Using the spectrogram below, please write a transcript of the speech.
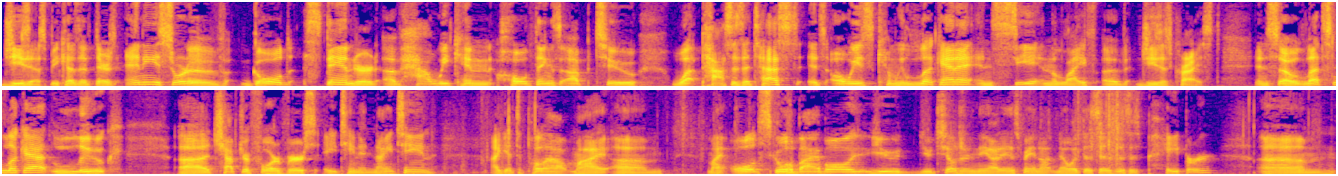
Jesus because if there's any sort of gold standard of how we can hold things up to what passes a test, it's always can we look at it and see it in the life of Jesus Christ. And so let's look at Luke uh, chapter 4, verse 18 and 19. I get to pull out my. Um, my old school Bible. You you children in the audience may not know what this is. This is paper. Um,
